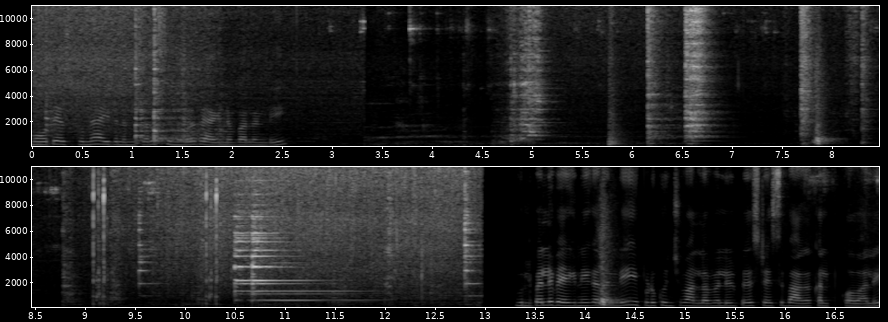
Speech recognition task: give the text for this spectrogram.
మూత వేసుకుని ఐదు నిమిషాలు సిమ్లో వేగనివ్వాలండి. ఉల్లిపల్లి వేగినాయి కదండి. ఇప్పుడు కొంచెం అల్లం వెల్లుల్లి పేస్ట్ వేసి బాగా కలుపుకోవాలి.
